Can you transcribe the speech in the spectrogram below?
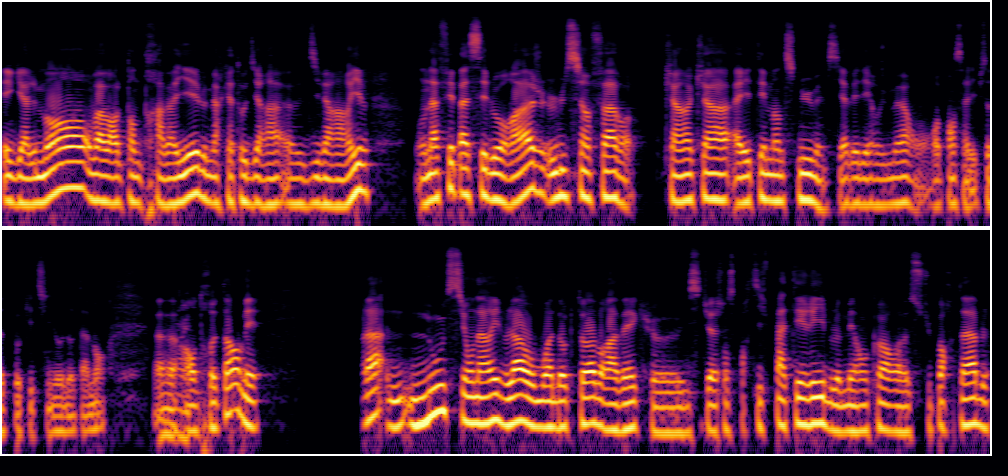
également. On va avoir le temps de travailler. Le mercato d'hiver arrive. On a fait passer l'orage. Lucien Favre qu'un cas a été maintenu, même s'il y avait des rumeurs, on repense à l'épisode Pochettino notamment, euh, entre-temps, mais voilà, nous, si on arrive là au mois d'octobre avec euh, une situation sportive pas terrible, mais encore euh, supportable,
